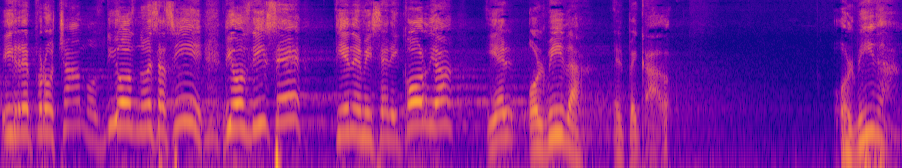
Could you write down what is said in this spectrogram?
y reprochamos. Dios no es así. Dios dice, tiene misericordia y Él olvida el pecado. Olvida.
